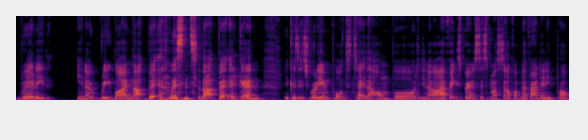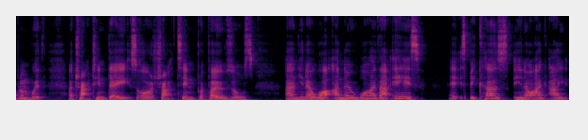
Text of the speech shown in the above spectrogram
Really, you know, rewind that bit and listen to that bit again because it's really important to take that on board. You know, I've experienced this myself. I've never had any problem with attracting dates or attracting proposals. And you know what? I know why that is. It's because, you know, I, I,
